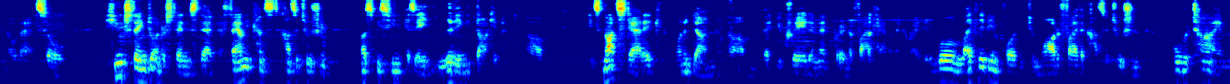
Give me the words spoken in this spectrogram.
We know that. So, a huge thing to understand is that a family cons- constitution must be seen as a living document. Um, it's not static, one and done, um, that you create and then put in a file cabinet, will likely be important to modify the constitution over time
